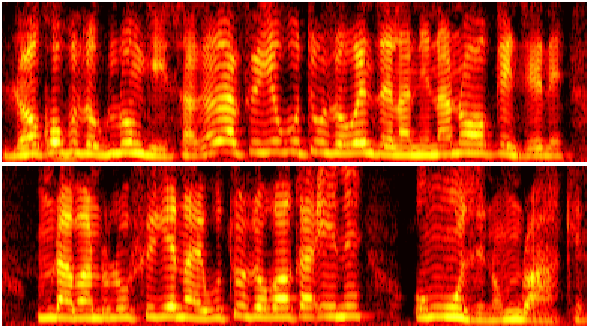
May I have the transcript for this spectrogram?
Lokho kuzokulungisa. Kakafiki ukuthi uzokwenzela nina noke njeni umuntu abantu lo ufike naye ukuthi uzokwakha ini? Umuzi nomntu wakhe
